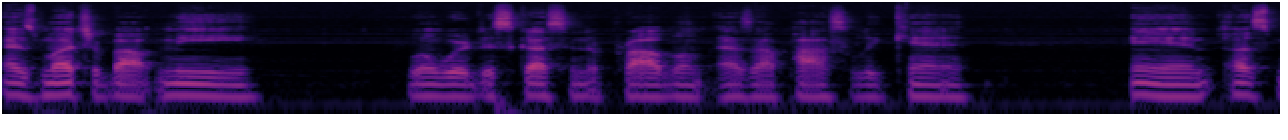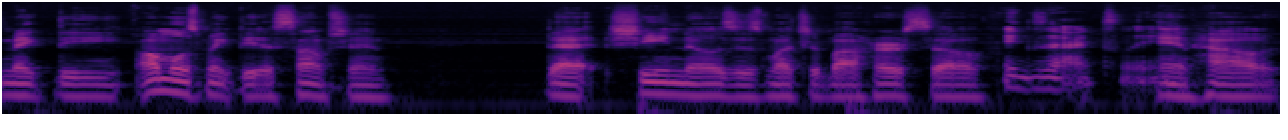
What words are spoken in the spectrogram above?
as much about me when we're discussing the problem as I possibly can and us make the almost make the assumption that she knows as much about herself Exactly. and how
